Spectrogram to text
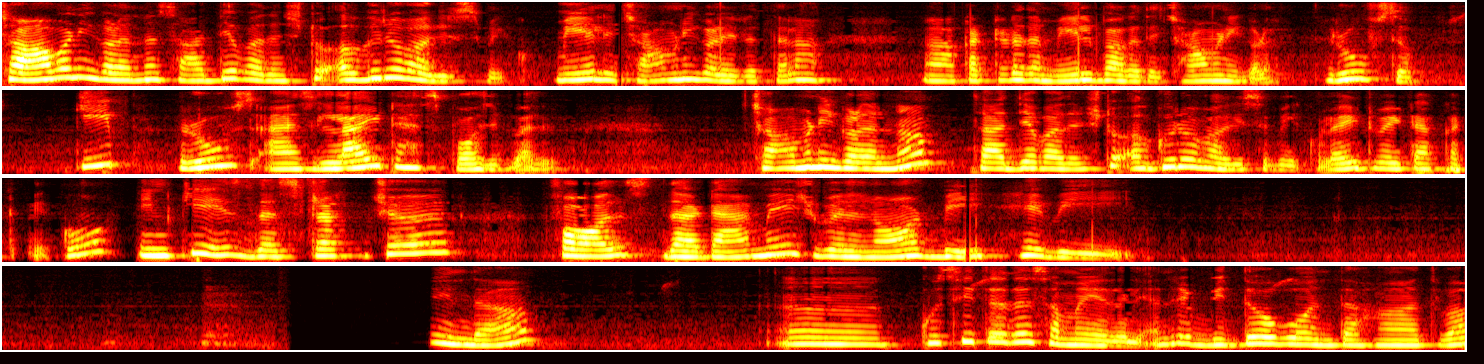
ಚಾವಣಿಗಳನ್ನು ಸಾಧ್ಯವಾದಷ್ಟು ಹಗುರವಾಗಿರಿಸಬೇಕು ಮೇಲೆ ಚಾವಣಿಗಳಿರುತ್ತಲ್ಲ ಕಟ್ಟಡದ ಮೇಲ್ಭಾಗದ ಚಾವಣಿಗಳು roofs keep roofs as light as possible ಚಾವಣಿಗಳನ್ನು ಸಾಧ್ಯವಾದಷ್ಟು ಹಗುರವಾಗಿಸಬೇಕು ಲೈಟ್ ವೆಯ್ಟಾಗಿ ಕಟ್ಟಬೇಕು in case the structure falls the damage will not be heavy ಇಂದ ಕುಸಿತದ ಸಮಯದಲ್ಲಿ, ಅಂದರೆ ಬಿದ್ದೋಗುವಂತಹ ಅಥವಾ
